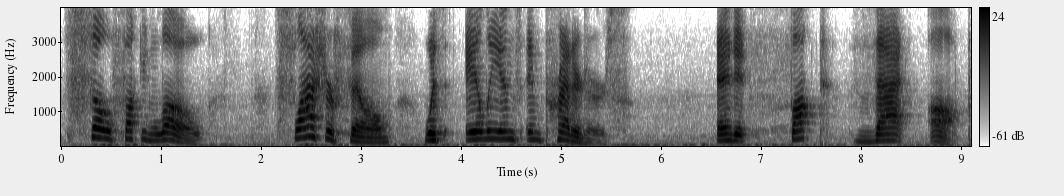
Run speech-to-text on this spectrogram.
so fucking low. Slasher film with aliens and predators. And it fucked that up.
